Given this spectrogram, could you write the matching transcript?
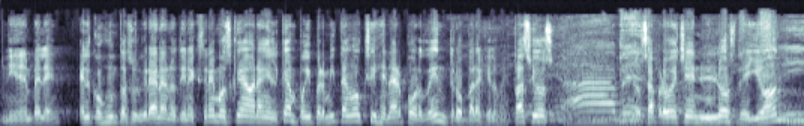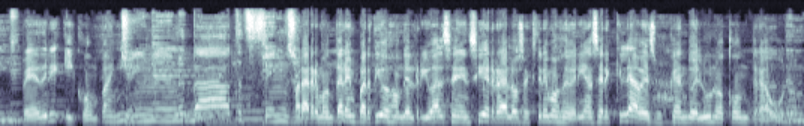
ni Dembélé, el conjunto azulgrana no tiene extremos que abran el campo y permitan oxigenar por dentro para que los espacios los aprovechen los de John, Pedri y compañía. Para remontar en partidos donde el rival se encierra, los extremos deberían ser claves buscando el uno contra uno.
